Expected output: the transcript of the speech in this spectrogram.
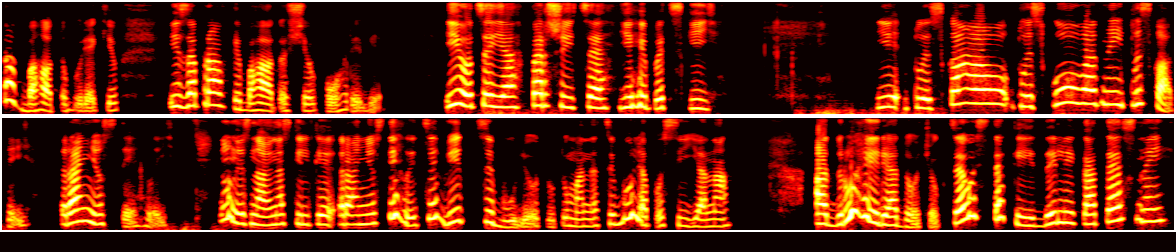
так багато буряків. І заправки багато ще в погребі. І оце я перший це єгипетський і плеска, плескований, плескатий, ранньостиглий. Ну, не знаю, наскільки ранньостиглий, це від цибулі. Тут у мене цибуля посіяна. А другий рядочок це ось такий делікатесний,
